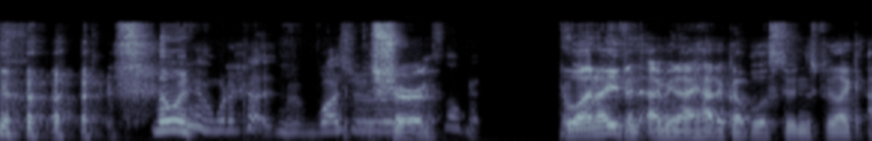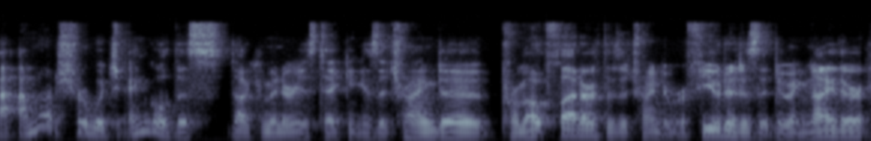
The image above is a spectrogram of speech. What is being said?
no one would have watched it. Sure. Well, and I even, I mean, I had a couple of students be like, I- am not sure which angle this documentary is taking. Is it trying to promote flat Earth? Is it trying to refute it? Is it doing neither?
